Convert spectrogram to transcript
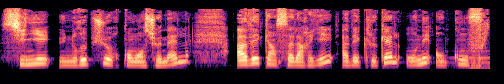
signer une rupture conventionnelle avec un salarié avec lequel on est en conflit.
